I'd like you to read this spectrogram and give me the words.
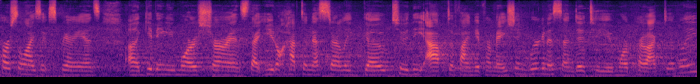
personalized experience, uh, giving you more assurance that you don't have to necessarily go to the app to find information. We're going to send it to you more proactively.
